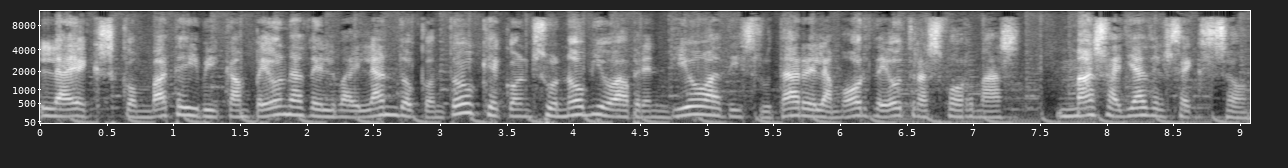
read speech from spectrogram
La ex combate y bicampeona del bailando contó que con su novio aprendió a disfrutar el amor de otras formas, más allá del sexo.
